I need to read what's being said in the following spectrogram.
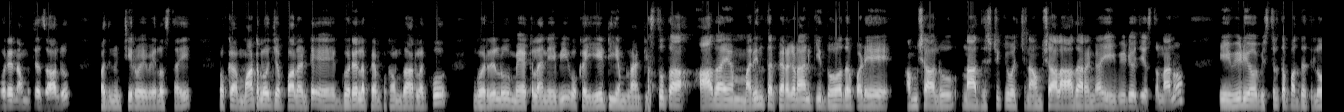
గొర్రెను అమ్మితే చాలు. పది నుంచి ఇరవై వేలు వస్తాయి. ఒక మాటలో చెప్పాలంటే గొర్రెల పెంపకందారులకు గొర్రెలు మేకలు అనేవి ఒక ఏటీఎం లాంటి ప్రస్తుత ఆదాయం మరింత పెరగడానికి దోహదపడే అంశాలు నా దృష్టికి వచ్చిన అంశాల ఆధారంగా ఈ వీడియో చేస్తున్నాను. ఈ వీడియో విస్తృత పద్ధతిలో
